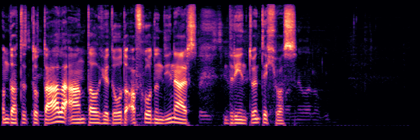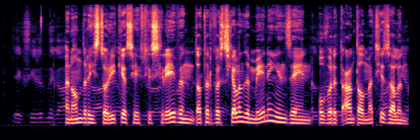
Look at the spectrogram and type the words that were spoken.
omdat het totale aantal gedode afgodendienaars 23 was. Een andere historicus heeft geschreven dat er verschillende meningen zijn over het aantal metgezellen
